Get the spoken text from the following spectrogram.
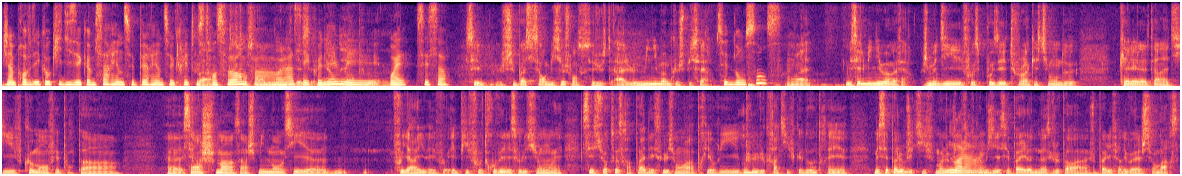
J'ai un prof d'éco qui disait comme ça, rien ne se perd, rien ne se crée, tout se bah, transforme. enfin, voilà, c'est connu, mais euh, ouais, c'est ça. Je sais pas si c'est ambitieux, je pense que c'est juste le minimum que je puisse faire. C'est de bon sens. Ouais, mais c'est le minimum à faire. Je me dis, il faut se poser toujours la question de quelle est l'alternative, comment on fait pour pas. Euh, c'est un chemin, c'est un cheminement aussi. Euh, faut y arriver. Faut, et puis il faut trouver des solutions. Et c'est sûr que ce ne sera pas des solutions a priori plus mm. lucratives que d'autres. Et, mais c'est pas l'objectif. Moi, l'objectif, comme je disais, c'est pas Elon Musk. Je veux pas, je veux pas aller faire des voyages sur Mars.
